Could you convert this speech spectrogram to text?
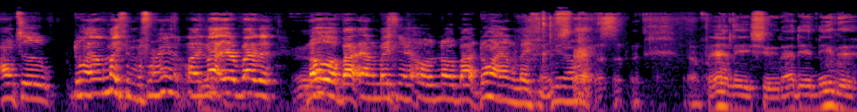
onto doing animation, my friend? Like not everybody know about animation or know about doing animation. You know. Facts. Apparently, shoot, I didn't either.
